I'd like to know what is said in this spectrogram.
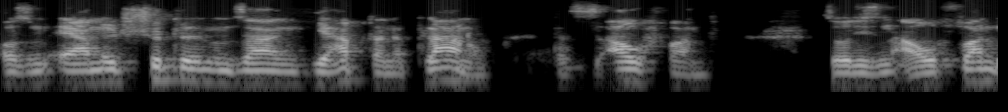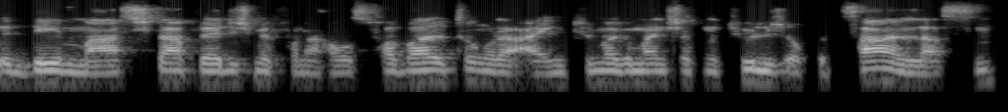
aus dem Ärmel schütteln und sagen, hier habt ihr eine Planung. Das ist Aufwand. So diesen Aufwand in dem Maßstab werde ich mir von der Hausverwaltung oder Eigentümergemeinschaft natürlich auch bezahlen lassen,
